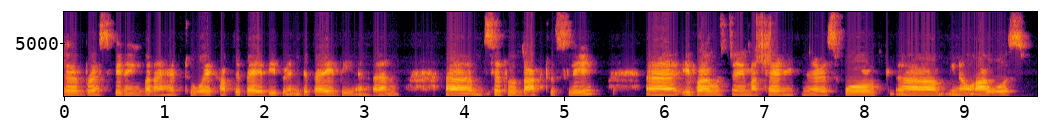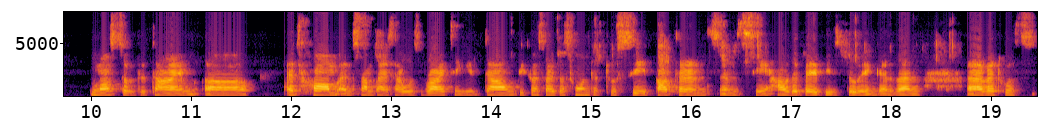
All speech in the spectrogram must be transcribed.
uh, breastfeeding, but I had to wake up the baby, bring the baby, and then um, settle back to sleep. Uh, if I was doing maternity nurse work, um, you know, I was most of the time uh, at home and sometimes I was writing it down because I just wanted to see patterns and see how the baby is doing. And then uh, that was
